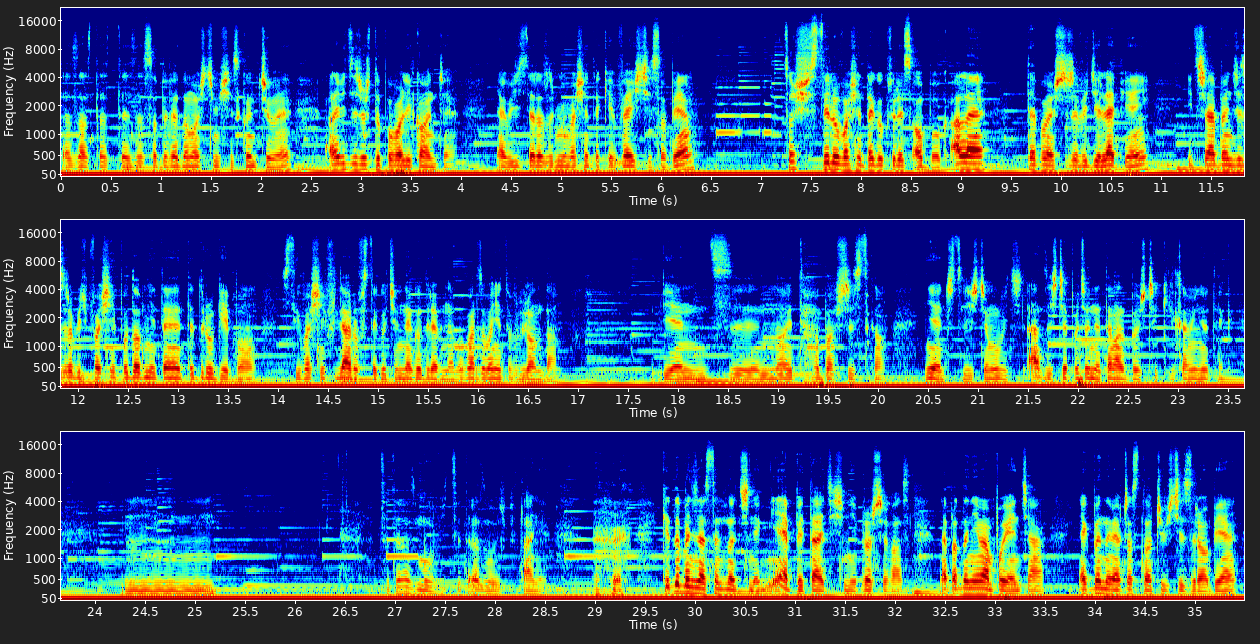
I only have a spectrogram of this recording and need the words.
ta, ta, te zasoby wiadomości mi się skończyły, ale widzę, że już tu powoli kończę. Jak widzicie, teraz robimy właśnie takie wejście sobie. Coś w stylu właśnie tego, który jest obok, ale te powiem szczerze wyjdzie lepiej i trzeba będzie zrobić właśnie podobnie te, te drugie, bo z tych właśnie filarów, z tego ciemnego drewna, bo bardzo ładnie to wygląda. Więc y, no i to chyba wszystko. Nie wiem, czy coś jeszcze mówić. A, jeszcze pociągnę temat, bo jeszcze kilka minutek. Mm, co teraz mówić? Co teraz mówić? Pytanie. Kiedy będzie następny odcinek? Nie pytajcie się mnie, proszę was. Naprawdę nie mam pojęcia. Jak będę miał czas, to oczywiście zrobię.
